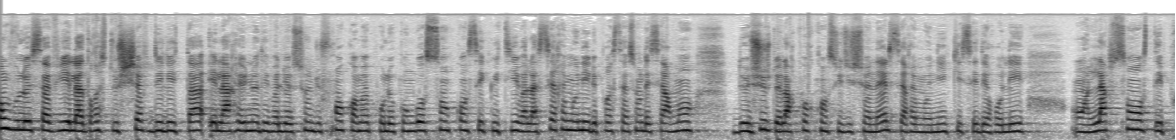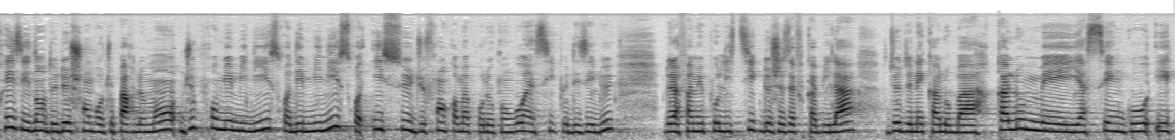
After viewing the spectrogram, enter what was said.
Comme vous le saviez, l'adresse du chef de l'État et la réunion d'évaluation du Front commun pour le Congo sont consécutives à la cérémonie de prestation des serments de juge de la Cour constitutionnelle, cérémonie qui s'est déroulée en l'absence des présidents de deux chambres du Parlement, du Premier ministre, des ministres issus du Front commun pour le Congo ainsi que des élus de la famille politique de Joseph Kabila, Dieudonné Kalouba, Kalume Yasengo et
